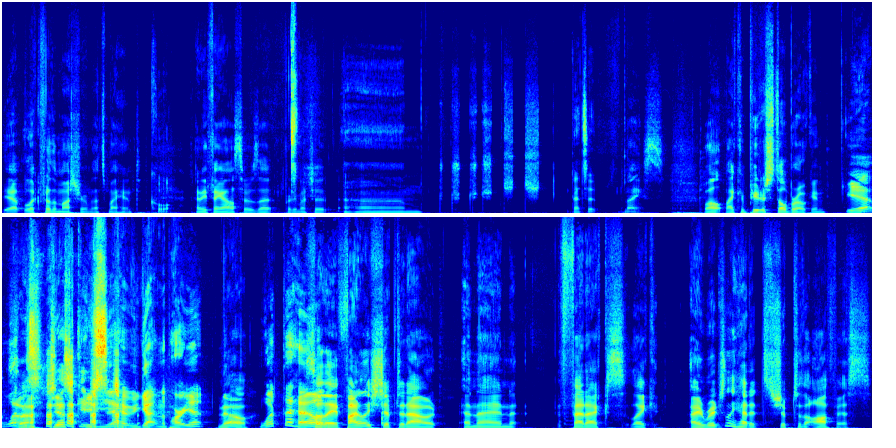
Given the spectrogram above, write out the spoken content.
yep, look for the mushroom. That's my hint. cool. Anything else, or was that pretty much it? Um, that's it. Nice. Well, my computer's still broken. Yeah, I was just You s- have you gotten the part yet? No. What the hell? So they finally shipped it out, and then FedEx, like, I originally had it shipped to the office,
